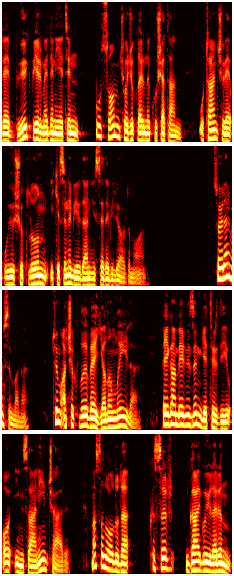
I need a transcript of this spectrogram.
ve büyük bir medeniyetin bu son çocuklarını kuşatan utanç ve uyuşukluğun ikisini birden hissedebiliyordum o an. Söyler misin bana, tüm açıklığı ve yalınlığıyla peygamberinizin getirdiği o insani çağrı nasıl oldu da kısır gayguyuların,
